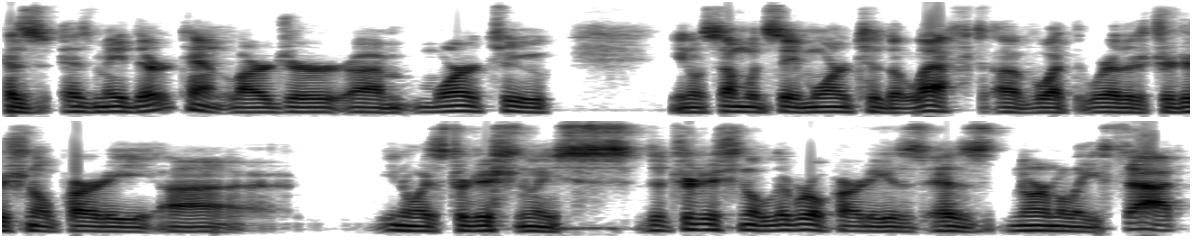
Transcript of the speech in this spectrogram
has has made their tent larger, um, more to you know some would say more to the left of what where the traditional party uh, you know, as traditionally the traditional Liberal Party is, has normally sat.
